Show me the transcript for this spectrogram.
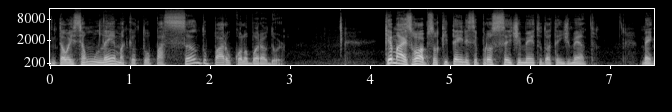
Então, esse é um lema que eu estou passando para o colaborador que mais, Robson, que tem nesse procedimento do atendimento? Bem,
